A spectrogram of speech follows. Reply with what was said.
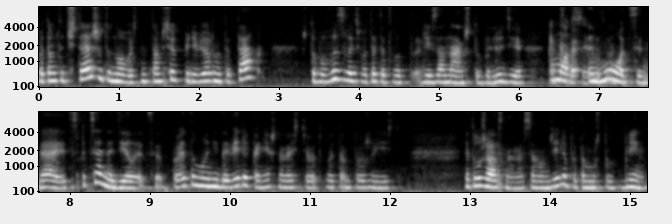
Потом ты читаешь эту новость, но там все перевернуто так, чтобы вызвать вот этот вот резонанс, чтобы люди Эмоции эмоции, да, это специально делается, поэтому недоверие, конечно, растет, в этом тоже есть Это ужасно на самом деле, потому что, блин,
